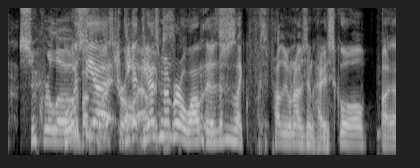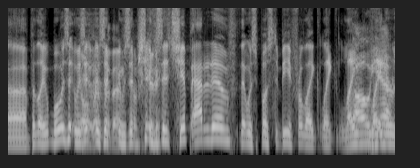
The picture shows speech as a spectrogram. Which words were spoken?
sucralose? What was about the? Uh, do, cholesterol, you, guys- do you guys remember a while? Uh, this was like probably when I was in high school. Uh, but like, what was it? Was Don't it? Was it? remember It was then. a. I'm chi- It was a chip additive that was supposed to be for like like light oh yeah, lighter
